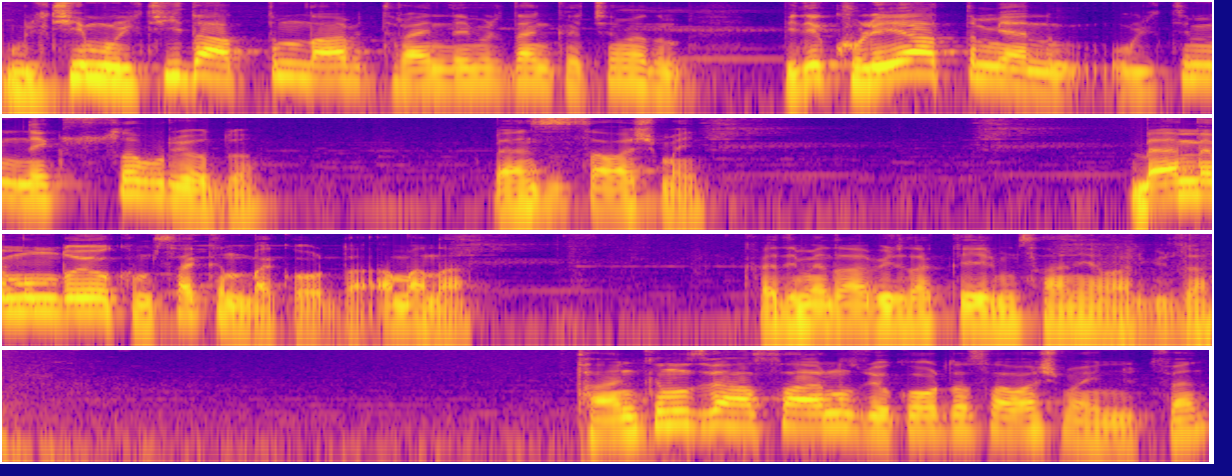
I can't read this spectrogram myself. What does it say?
Ultiyi multiyi de attım da abi Trindemir'den kaçamadım. Bir de kuleye attım yani. Ultim Nexus'a vuruyordu. Bensiz savaşmayın. Ben ve Mundo yokum. Sakın bak orada. Aman ha. Kadime daha 1 dakika 20 saniye var. Güzel. Tankınız ve hasarınız yok. Orada savaşmayın lütfen.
